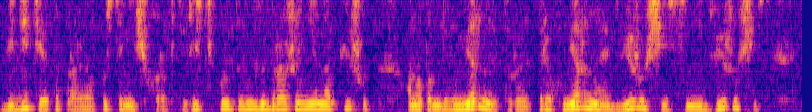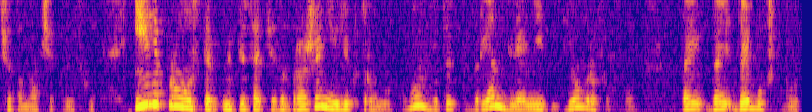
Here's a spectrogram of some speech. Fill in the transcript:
введите это правило. Пусть они еще характеристику этого изображения напишут. Оно там двумерное, трехмерное, движущееся, не движущееся. Что там вообще происходит? Или просто написать изображение электронно. Ну, вот этот вариант для небиблиографов. Дай, дай, дай бог, чтобы вот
